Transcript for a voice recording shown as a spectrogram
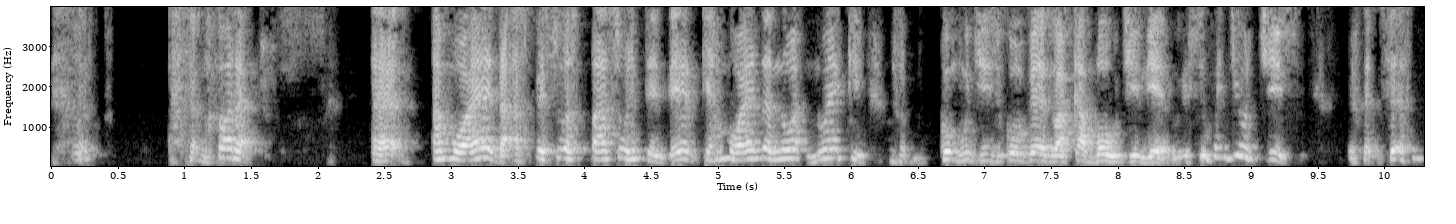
Agora, é, a moeda, as pessoas passam a entender que a moeda não, não é que, como diz o governo, acabou o dinheiro. Isso é uma idiotice.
